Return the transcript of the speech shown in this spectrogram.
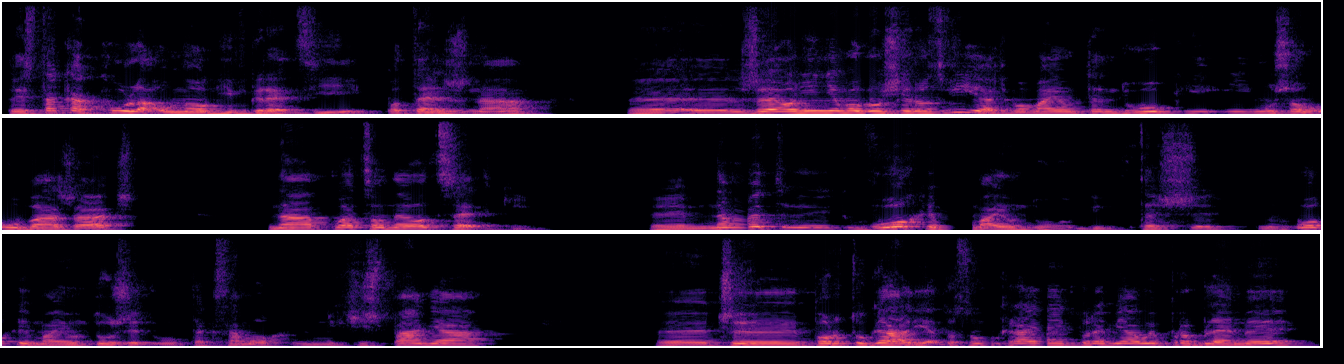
to jest taka kula u nogi w Grecji, potężna, e, e, że oni nie mogą się rozwijać, bo mają ten dług i, i muszą uważać na płacone odsetki. Nawet Włochy mają dług, też Włochy mają duży dług, tak samo Hiszpania czy Portugalia. To są kraje, które miały problemy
